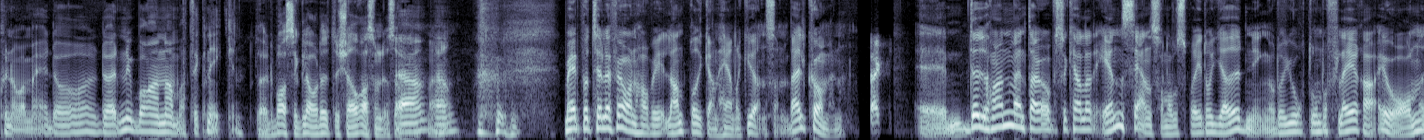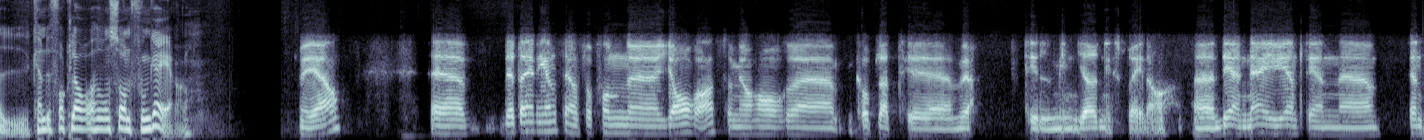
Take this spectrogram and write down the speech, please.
kunna vara med. Då, då är det nog bara att anamma tekniken. Då är det bara att se glad ut och köra som du sa. Ja, ja. Med på telefon har vi lantbrukaren Henrik Jönsson. Välkommen! Tack! Eh, du har använt dig av så kallad N-sensor när du sprider gödning och du har gjort under flera år nu. Kan du förklara hur en sån fungerar? Ja. Eh, detta är en N-sensor från eh, Jara som jag har kopplat till, till min gödningsspridare. Eh, den är ju egentligen eh, den,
